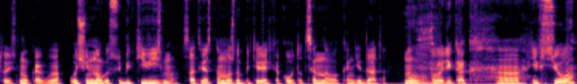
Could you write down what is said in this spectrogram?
То есть, ну, как бы очень много субъективизма. Соответственно, можно потерять какого-то ценного кандидата. Ну, вроде как э, и все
